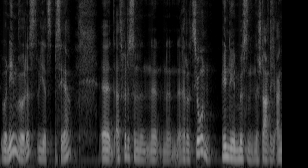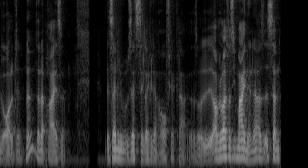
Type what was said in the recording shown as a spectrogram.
übernehmen würdest, wie jetzt bisher, äh, als würdest du eine, eine, eine Reduktion hinnehmen müssen, eine staatlich angeordnete, ne, deiner Preise. Es sei denn, du setzt ja gleich wieder rauf, ja klar. Also, aber du weißt, was ich meine, ne? Also ist dann,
